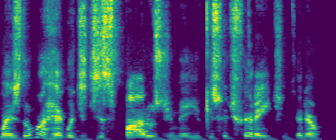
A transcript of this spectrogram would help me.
mas não uma régua de disparos de e-mail, que isso é diferente, entendeu?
